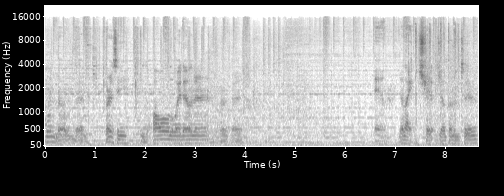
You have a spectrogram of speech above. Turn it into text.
One? No, I'm dead. Where is he? He's all the way down there. Okay. Damn, they're like straight up jumping him too.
